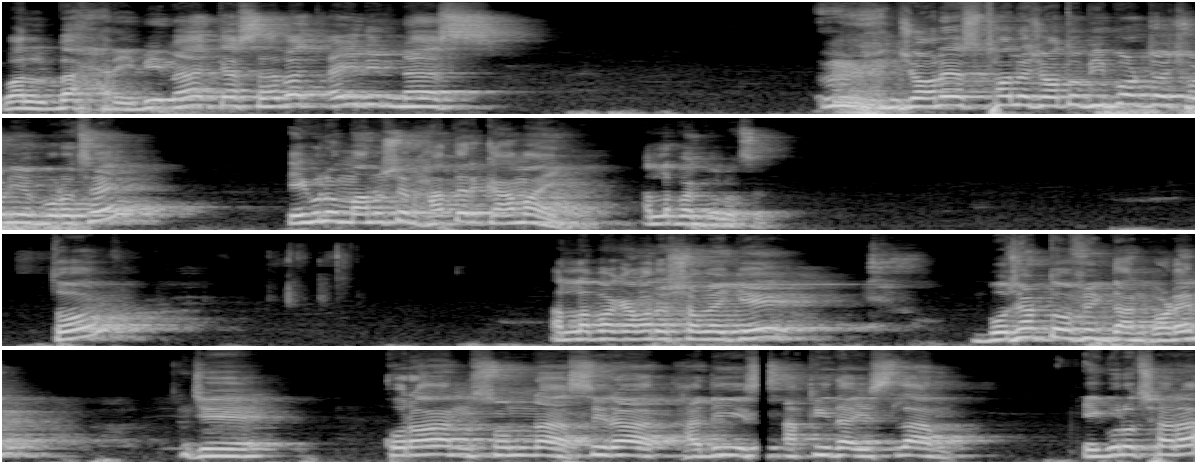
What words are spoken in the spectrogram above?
ওয়াল বাহরি বিমা কাসাবাত আইদিন নাস। জলে স্থলে যত বিপর্যয় ছড়িয়ে পড়েছে, এগুলো মানুষের হাতের কামাই আল্লাপাক বলেছে। তো আল্লাপাক আমাদের সবাইকে বোঝার তৌফিক দান করেন যে কোরআন সন্না সিরাত, হাদিস, আকিদা, ইসলাম এগুলো ছাড়া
